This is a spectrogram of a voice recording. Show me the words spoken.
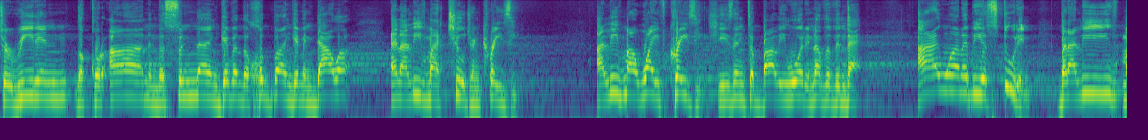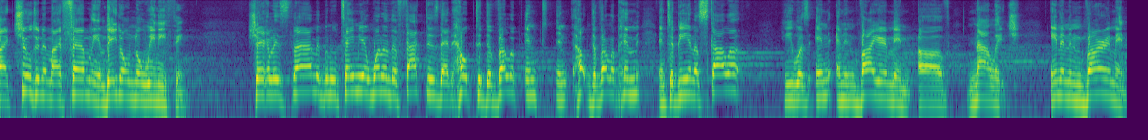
to reading the Quran and the Sunnah and giving the khutbah and giving dawah, and I leave my children crazy. I leave my wife crazy. She's into Bollywood and other than that. I want to be a student, but I leave my children and my family and they don't know anything. Shaykh al-Islam ibn Taymiyyah, one of the factors that helped to develop, in, in, help develop him into being a scholar, he was in an environment of knowledge in an environment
